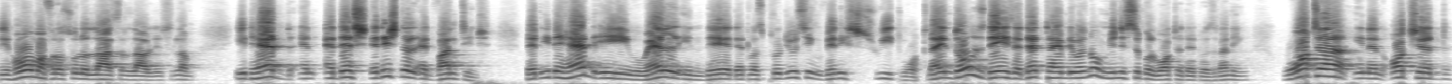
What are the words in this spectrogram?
the home of Rasulullah. It had an additional advantage that it had a well in there that was producing very sweet water. Now in those days, at that time, there was no municipal water that was running. Water in an orchard,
